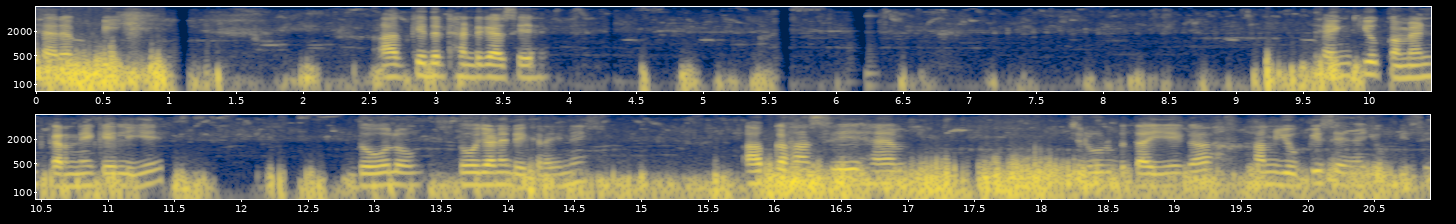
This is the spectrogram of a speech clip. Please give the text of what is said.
थेरेपी आपके इधर ठंड कैसे है? थैंक यू कमेंट करने के लिए दो लोग दो जने देख रहे हैं आप कहाँ से हैं? ज़रूर बताइएगा। हम यूपी से हैं यूपी से।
